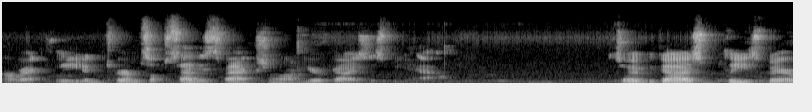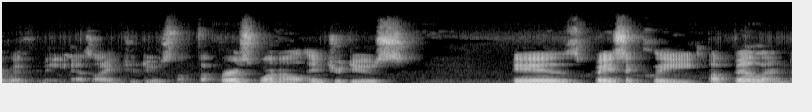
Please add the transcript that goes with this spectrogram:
correctly in terms of satisfaction on your guys' behalf. So if you guys please bear with me as I introduce them. The first one I'll introduce is basically a villain,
